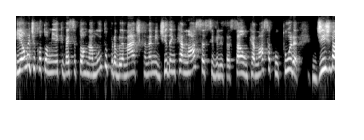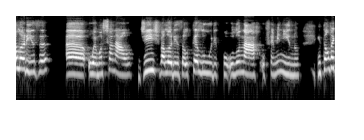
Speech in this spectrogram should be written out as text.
e é uma dicotomia que vai se tornar muito problemática na medida em que a nossa civilização, que a nossa cultura desvaloriza uh, o emocional, desvaloriza o telúrico, o lunar, o feminino. Então, vai,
